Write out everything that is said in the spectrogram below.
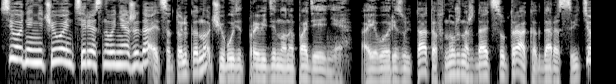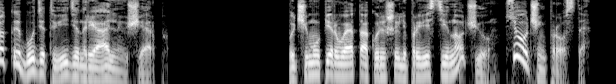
Сегодня ничего интересного не ожидается, только ночью будет проведено нападение, а его результатов нужно ждать с утра, когда рассветет и будет виден реальный ущерб. Почему первую атаку решили провести ночью? Все очень просто.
